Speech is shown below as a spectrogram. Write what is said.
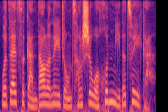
我再次感到了那种曾使我昏迷的醉感。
